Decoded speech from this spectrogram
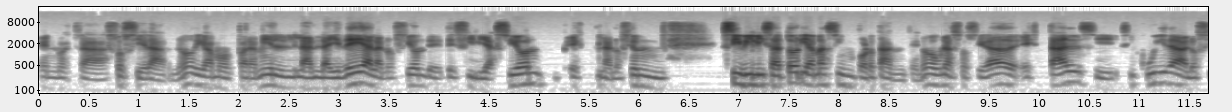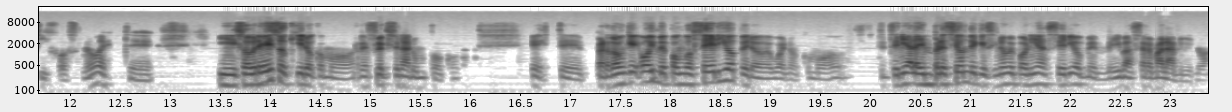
en nuestra sociedad, ¿no? Digamos, para mí la, la idea, la noción de, de, filiación es la noción civilizatoria más importante, ¿no? Una sociedad es tal si, si cuida a los hijos, ¿no? Este, y sobre eso quiero como reflexionar un poco. Este, perdón que hoy me pongo serio, pero bueno, como tenía la impresión de que si no me ponía serio me, iba a hacer mal a mí, ¿no? O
